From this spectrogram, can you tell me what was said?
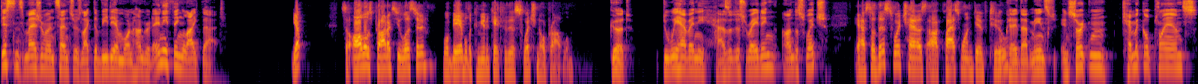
distance measurement sensors like the VDM100, anything like that. Yep. So all those products you listed will be able to communicate through this switch, no problem. Good. Do we have any hazardous rating on the switch? Yeah, so this switch has uh, class 1 div 2. Okay, that means in certain chemical plants,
